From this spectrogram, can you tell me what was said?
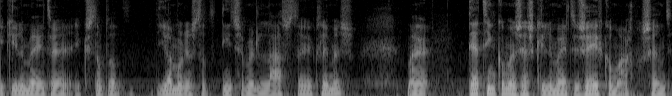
16,4 kilometer. Ik snap dat het jammer is dat het niet zomaar de laatste klim is. Maar 13,6 kilometer, 7,8 procent.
